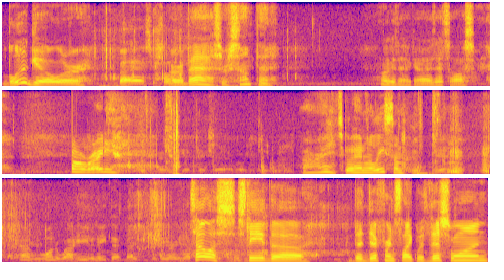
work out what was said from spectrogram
bluegill or Bass or something. or a bass or something. Look at that, guys. That's awesome. Alrighty. Here, let me get a picture of that for you, too. All right, let's go ahead and release them. Yeah. Sometimes you wonder why he even eat that bait. 'cause he already has Tell us, Steve, the the difference, like with this one,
